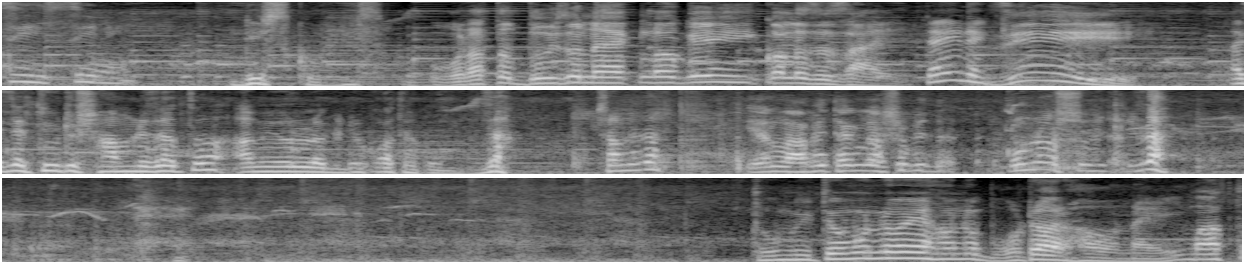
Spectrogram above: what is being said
জি চিনি ডিস্কো ডিস্কো ওরা তো দুইজন এক লগেই কলেজে যায়। তাই নাকি? জি। আচ্ছা তুই একটু সামনে যা তো আমি ওর লগে একটু কথা কম যা সামনে যা। এলা আমি থাকলে অসুবিধা কোনো অসুবিধা নেই যা। তুমি তো মনে হয় এখনও ভোটার হও নাই মাত্র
